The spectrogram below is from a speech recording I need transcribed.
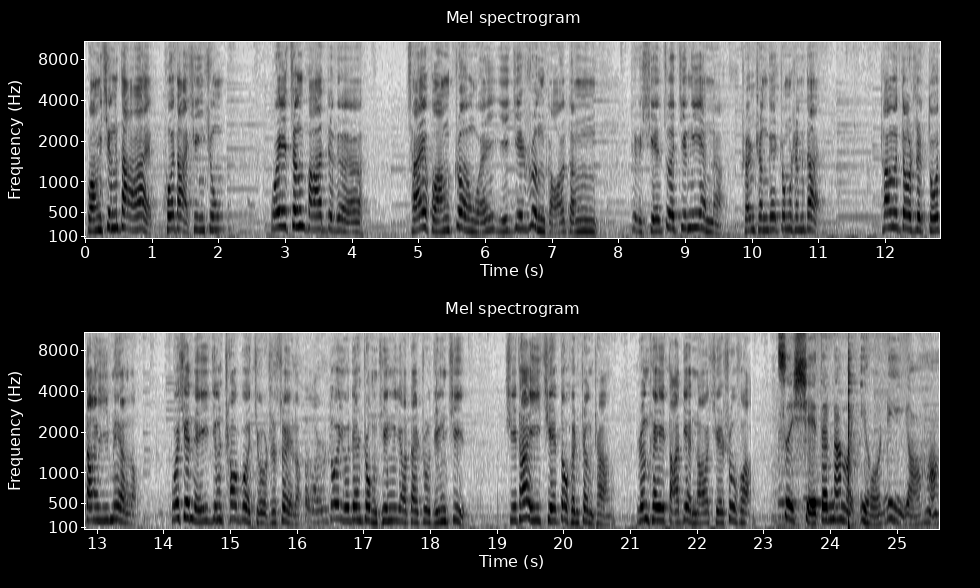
广行大爱，扩大心胸。我也曾把这个采访、撰文以及润稿等这个写作经验呢，传承给中生代，他们都是独当一面了。我现在已经超过九十岁了，耳朵有点重听，要戴助听器，其他一切都很正常，仍可以打电脑写书法。字写得那么有力哦，哈，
